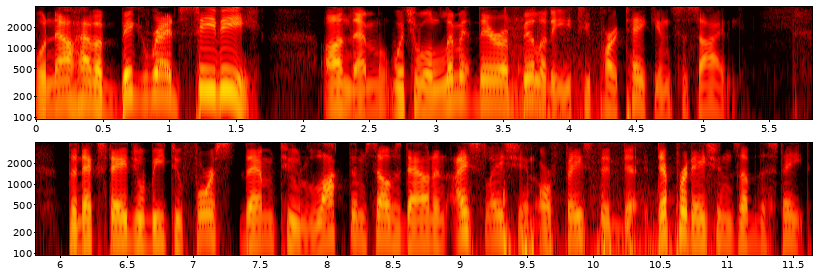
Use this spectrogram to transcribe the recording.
will now have a big red CV on them, which will limit their ability to partake in society. The next stage will be to force them to lock themselves down in isolation or face the de- depredations of the state.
